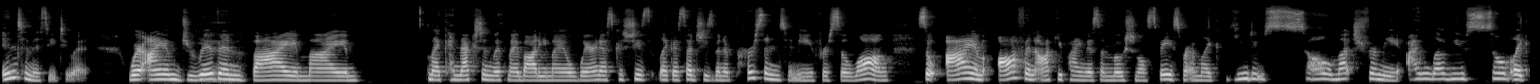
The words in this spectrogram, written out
intimacy to it where i am driven yeah. by my my connection with my body my awareness because she's like i said she's been a person to me for so long so i am often occupying this emotional space where i'm like you do so much for me i love you so like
